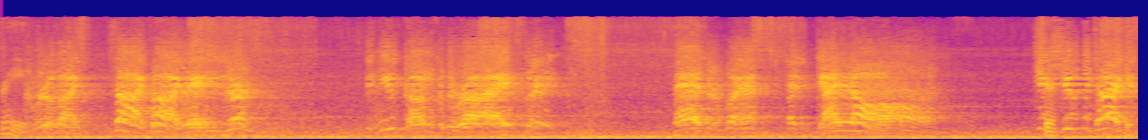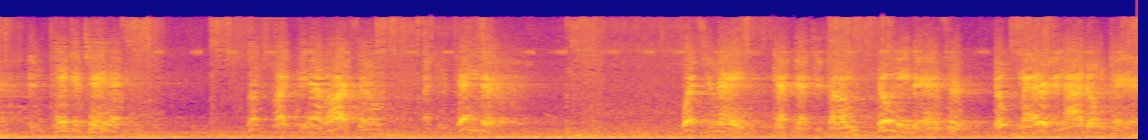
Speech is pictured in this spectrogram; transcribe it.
Number one crate. a real life sci-fi laser? Then you come to the right place. Fazer Blast has got it all. Sure. Just shoot the target and take a chance. Looks like we have ourselves a contender. What's your name? Kept at your tongue. No need to answer. Don't matter, and I don't care.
